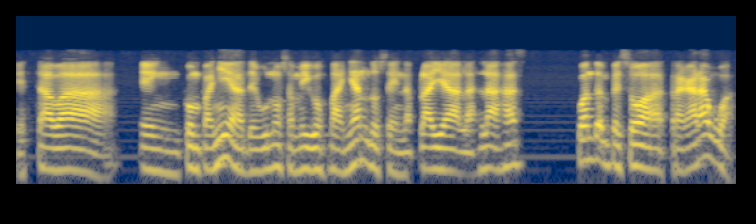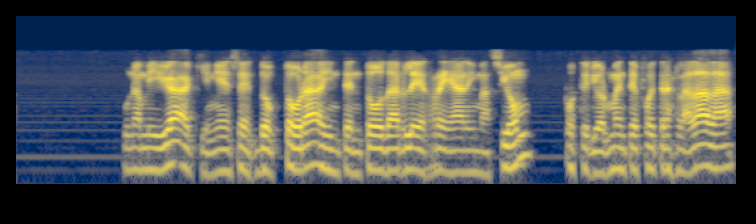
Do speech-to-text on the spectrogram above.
estaba en compañía de unos amigos bañándose en la playa Las Lajas cuando empezó a tragar agua. Una amiga, quien es eh, doctora, intentó darle reanimación. Posteriormente fue trasladada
